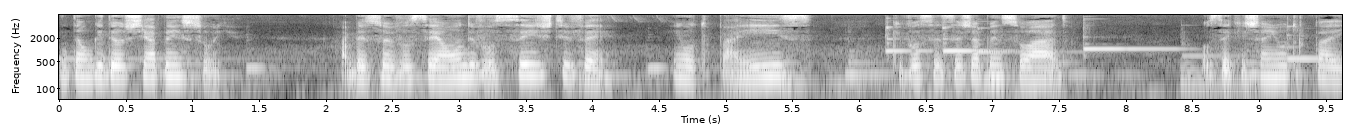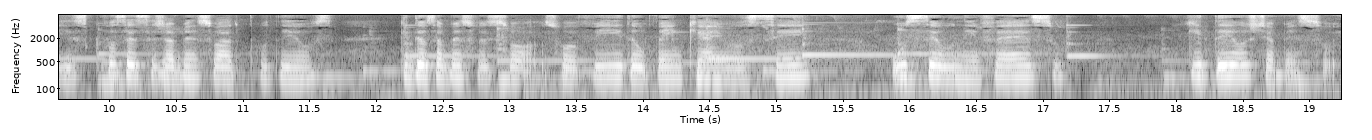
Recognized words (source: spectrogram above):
Então, que Deus te abençoe. Abençoe você aonde você estiver, em outro país, que você seja abençoado. Você que está em outro país, que você seja abençoado por Deus. Que Deus abençoe sua, sua vida, o bem que há em você, o seu universo. Que Deus te abençoe.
